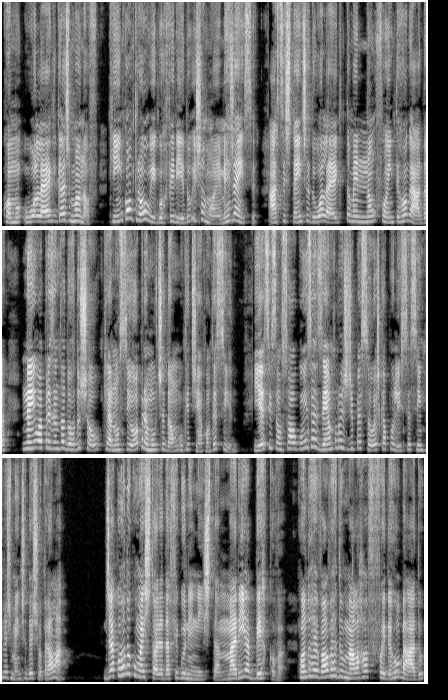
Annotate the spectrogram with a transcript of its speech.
como o Oleg Gazmanov, que encontrou o Igor ferido e chamou a emergência. A assistente do Oleg também não foi interrogada, nem o apresentador do show, que anunciou para a multidão o que tinha acontecido. E esses são só alguns exemplos de pessoas que a polícia simplesmente deixou para lá. De acordo com a história da figurinista Maria Berkova, quando o revólver do Malahov foi derrubado,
